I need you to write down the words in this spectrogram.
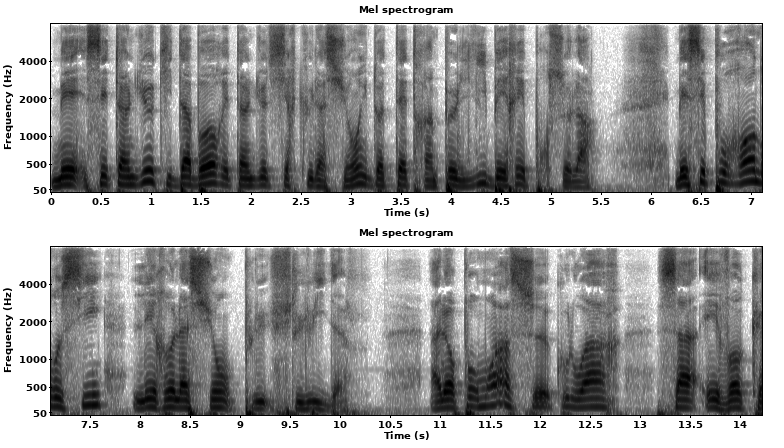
Mais c'est un lieu qui d'abord est un lieu de circulation. Il doit être un peu libéré pour cela. Mais c'est pour rendre aussi les relations plus fluides. Alors pour moi, ce couloir, ça évoque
